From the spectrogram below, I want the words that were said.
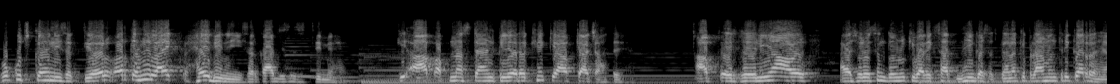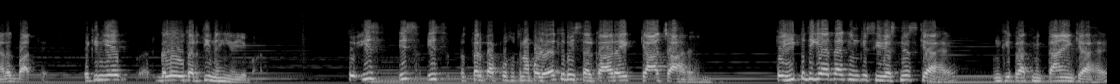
वो कुछ कह नहीं सकती और और कहने लायक है भी नहीं, सरकार जिस स्थिति में है। कि आप अपना स्टैंड क्लियर रखें कि आप क्या चाहते हैं। आप रैलियाँ और आइसोलेशन दोनों की बात एक साथ नहीं कर सकते हालाँकि प्रधानमंत्री कर रहे हैं अलग बात है लेकिन ये गले उतरती नहीं है ये बात। तो इस इस इस स्तर पर आपको सोचना पड़ेगा कि भाई सरकार क्या चाह रही है। तो यही पता गया था कि उनकी सीरियसनेस क्या है उनकी प्राथमिकताएँ क्या है।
